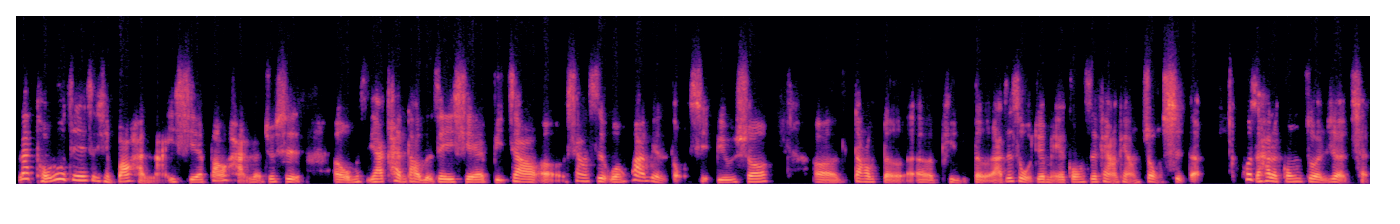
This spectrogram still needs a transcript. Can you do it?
那投入这件事情包含哪一些？包含了就是呃，我们底下看到的这一些比较呃，像是文化面的东西，比如说呃，道德呃，品德啊，这是我觉得每个公司非常非常重视的，或者他的工作热忱，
